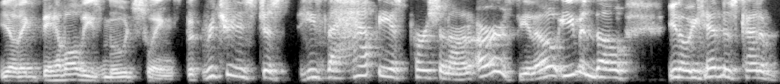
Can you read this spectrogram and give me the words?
you know, they, they have all these mood swings. But Richard is just, he's the happiest person on earth, you know, even though, you know, he's had this kind of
